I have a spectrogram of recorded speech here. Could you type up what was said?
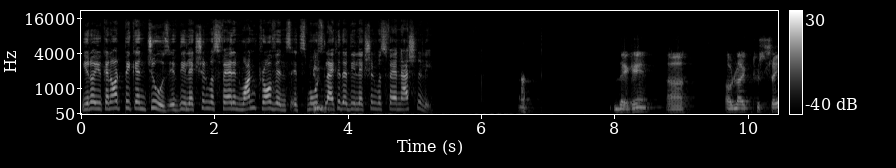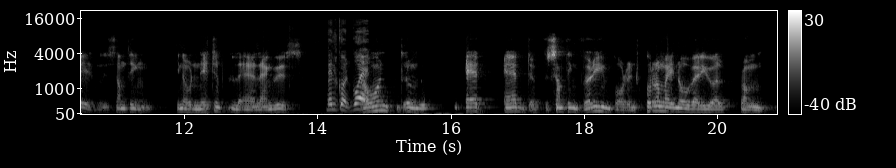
you know, you cannot pick and choose. If the election was fair in one province, it's most likely that the election was fair nationally. Again, uh, I would like to say something in our native language. Bilkul, go ahead. I want to add add something very important. Khurram I know very well from,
